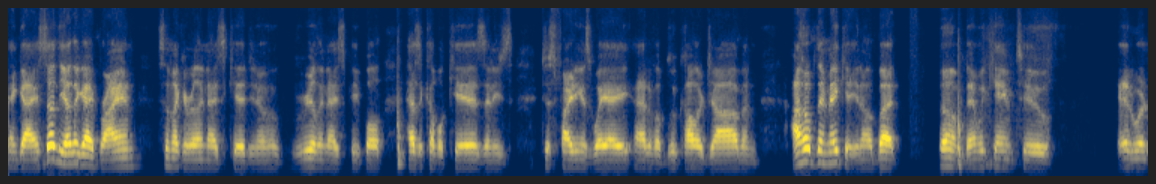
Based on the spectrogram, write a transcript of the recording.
and guy. So the other guy, Brian, seemed like a really nice kid. You know, really nice people. Has a couple kids, and he's just fighting his way out of a blue collar job. And I hope they make it. You know, but boom, then we came to Edward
